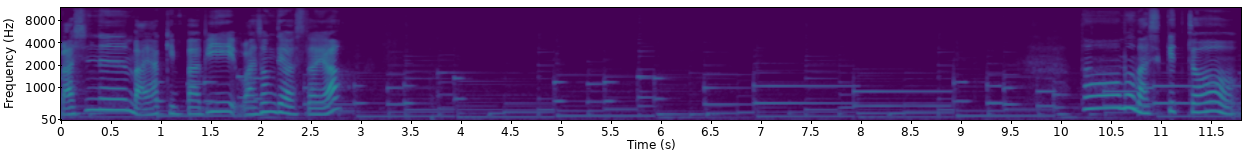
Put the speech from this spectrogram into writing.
맛있는 마약 김밥이 완성되었어요. 너무 맛있겠죠?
